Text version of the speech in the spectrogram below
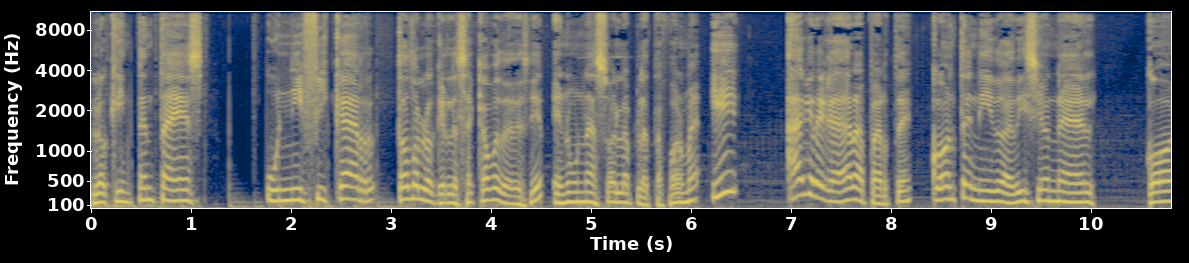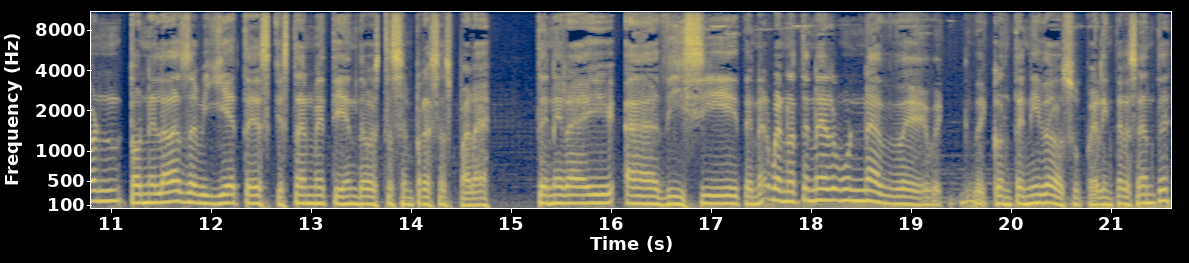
lo que intenta es unificar todo lo que les acabo de decir en una sola plataforma y agregar aparte contenido adicional con toneladas de billetes que están metiendo estas empresas para tener ahí a DC, tener, bueno, tener una de, contenido súper interesante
